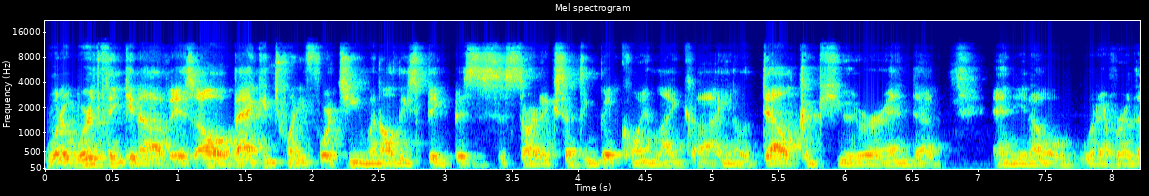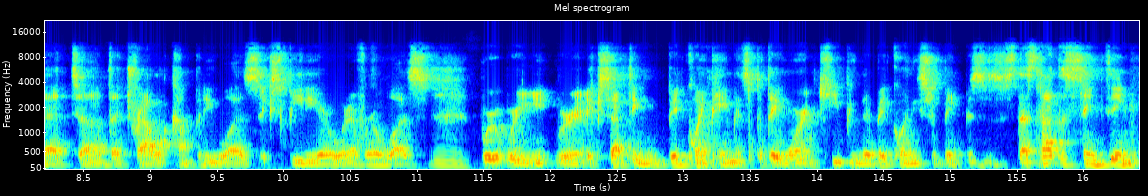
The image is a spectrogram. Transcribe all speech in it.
what we're thinking of is oh back in 2014 when all these big businesses started accepting bitcoin like uh, you know dell computer and uh, and you know whatever that uh, that travel company was expedia or whatever it was mm. we're, we're, we're, accepting bitcoin payments but they weren't keeping their bitcoin. These are big businesses. That's not the same thing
